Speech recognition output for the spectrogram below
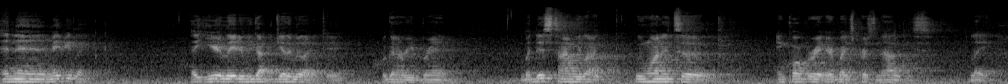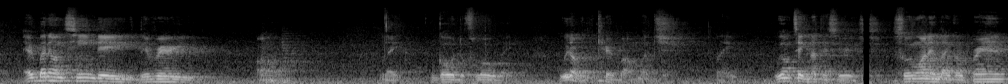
and then maybe like a year later we got together. We're like okay, we're gonna rebrand, but this time we like we wanted to incorporate everybody's personalities. Like everybody on the team, they they're very um, like go with the flow. Like we don't really care about much. Like we don't take nothing serious. So we wanted like a brand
